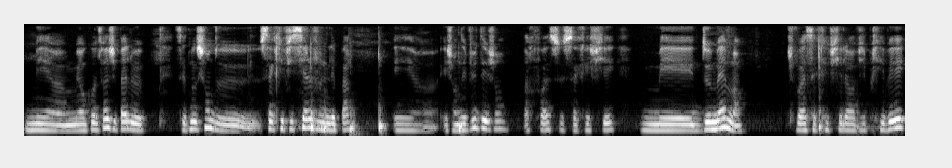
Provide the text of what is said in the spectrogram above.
Mais, euh, mais encore une fois, j'ai pas le, cette notion de sacrificiel, je ne l'ai pas. Et, euh, et j'en ai vu des gens parfois se sacrifier, mais d'eux-mêmes, tu vois, sacrifier leur vie privée.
